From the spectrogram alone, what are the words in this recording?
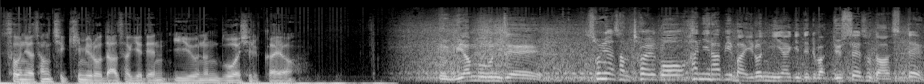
소녀상 지킴이로 나서게 된 이유는 무엇일까요? 그 위안부 문제, 소녀상 철거, 한일 합의 막 이런 이야기들이 막 뉴스에서 나왔을 때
